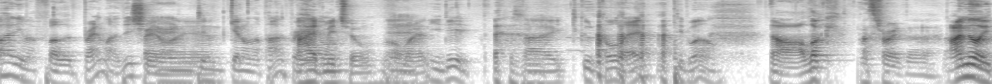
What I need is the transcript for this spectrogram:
I had him up for the Brownlow this year Brownlow, and yeah. didn't get on the park very I had long. Mitchell. Oh, Yeah, mate. you did. So good call there. Did well. Oh, look, that's right. The I nearly,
